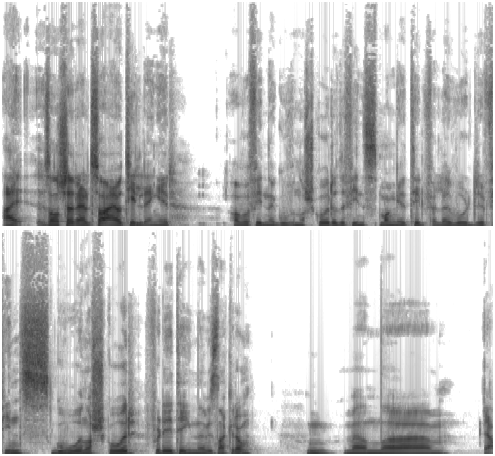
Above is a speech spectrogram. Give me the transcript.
Nei, sånn generelt så er jeg jo tilhenger av å finne gode norske ord, og det fins mange tilfeller hvor det fins gode norske ord for de tingene vi snakker om. Mm. Men uh, ja.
